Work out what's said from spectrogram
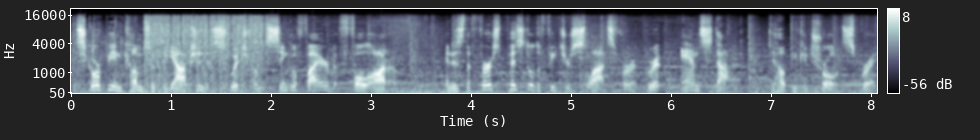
the Skorpion comes with the option to switch from single fire to full auto, and is the first pistol to feature slots for a grip and stock to help you control its spray.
